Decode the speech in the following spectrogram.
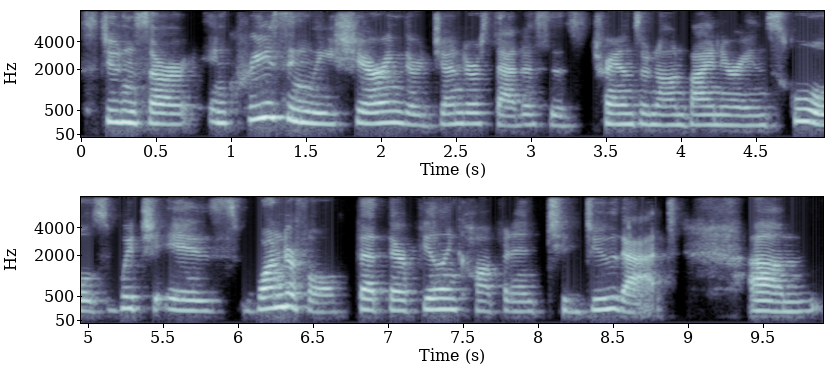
Students are increasingly sharing their gender status as trans or non binary in schools, which is wonderful that they're feeling confident to do that. Um,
